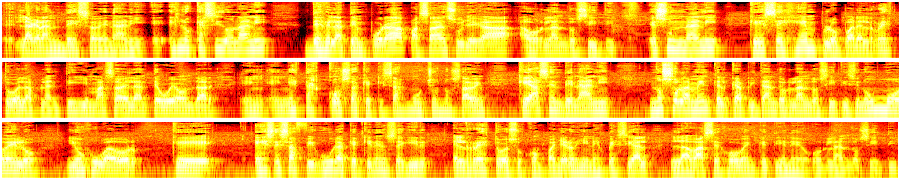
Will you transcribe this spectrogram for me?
eh, la grandeza de Nani. E, es lo que ha sido Nani desde la temporada pasada en su llegada a Orlando City. Es un Nani que es ejemplo para el resto de la plantilla y más adelante voy a ahondar en, en estas cosas que quizás muchos no saben que hacen de Nani no solamente el capitán de Orlando City, sino un modelo y un jugador que es esa figura que quieren seguir el resto de sus compañeros y en especial la base joven que tiene Orlando City.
